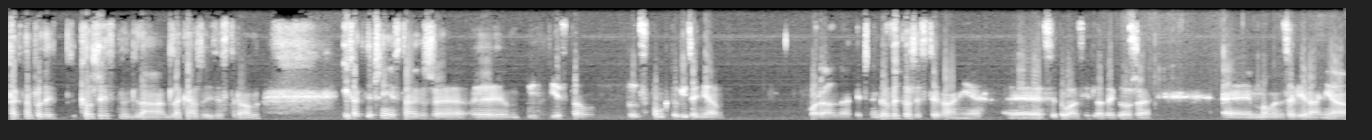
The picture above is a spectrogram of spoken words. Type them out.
tak naprawdę korzystny dla, dla każdej ze stron. I faktycznie jest tak, że jest to z punktu widzenia moralno-etycznego wykorzystywanie e, sytuacji, dlatego że e, moment zawierania,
